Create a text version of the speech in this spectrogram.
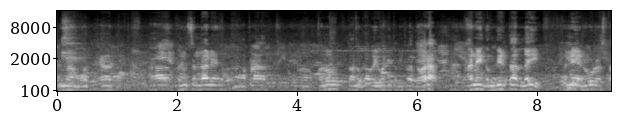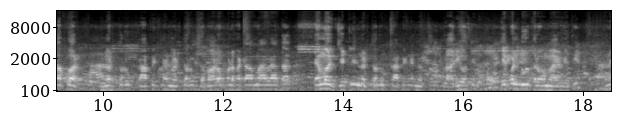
એમના મોત થયા હતા. આ અનુસંધાને આપણા કલોલ તાલુકા વહીવટીતંત્ર દ્વારા આને ગંભીરતા લઈ અને રોડ રસ્તા પર નડતરૂપ ટ્રાફિકને નડતરૂપ દબાણો પણ હટાવવામાં આવ્યા હતા. તેમજ જેટલી નડતરૂપ ટ્રાફિકને નડતરૂપ લારીઓ હતી, એ પણ દૂર કરવામાં આવી હતી. અને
